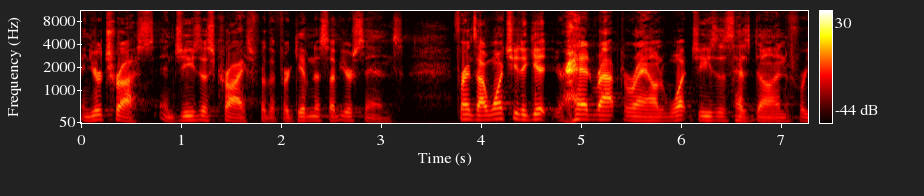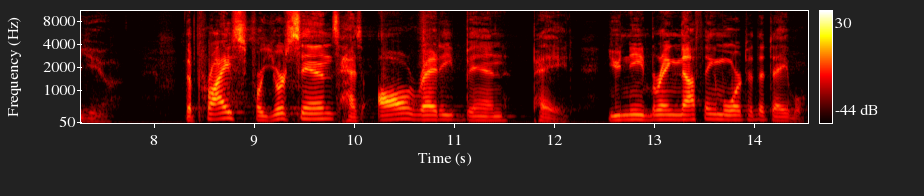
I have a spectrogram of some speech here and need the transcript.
and your trust in Jesus Christ for the forgiveness of your sins, friends, I want you to get your head wrapped around what Jesus has done for you. The price for your sins has already been paid. You need bring nothing more to the table.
